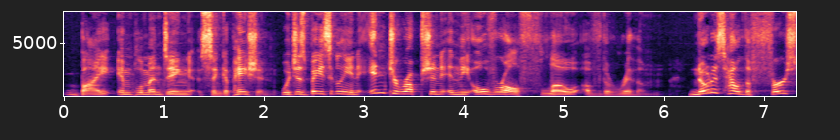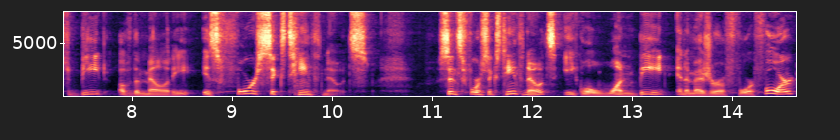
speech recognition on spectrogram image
by implementing syncopation, which is basically an interruption in the overall flow of the rhythm. Notice how the first beat of the melody is 4 16th notes. Since 4 16th notes equal one beat in a measure of 4 4,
